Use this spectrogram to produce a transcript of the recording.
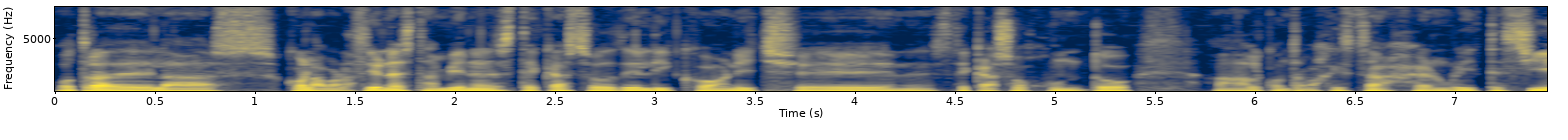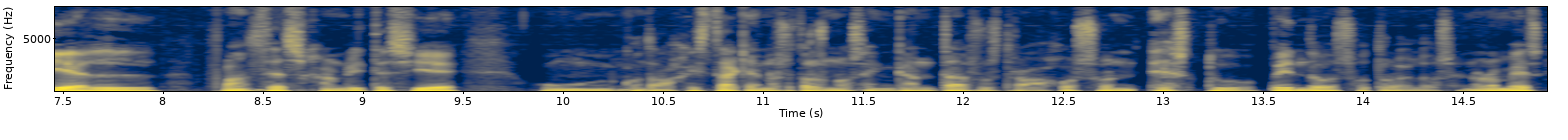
otra de las colaboraciones también en este caso de Lee Konich, eh, en este caso junto al contrabajista Henry Tessier, el francés Henry Tessier, un contrabajista que a nosotros nos encanta, sus trabajos son estupendos, otro de los enormes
